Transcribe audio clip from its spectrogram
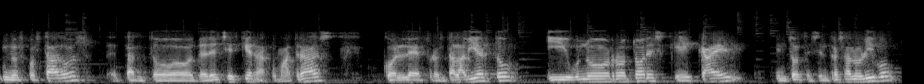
unos costados, eh, tanto derecha, izquierda como atrás, con el frontal abierto y unos rotores que caen. Entonces entras al olivo,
